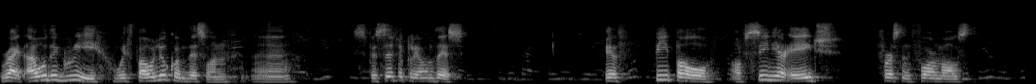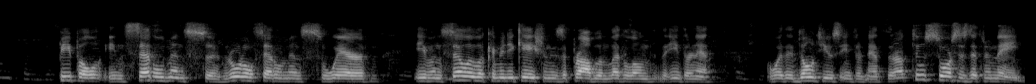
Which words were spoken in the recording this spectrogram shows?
Right, I would agree with Pauluk on this one, uh, specifically on this. If people of senior age, first and foremost, people in settlements, uh, rural settlements, where even cellular communication is a problem, let alone the internet, where they don't use internet. There are two sources that remain,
